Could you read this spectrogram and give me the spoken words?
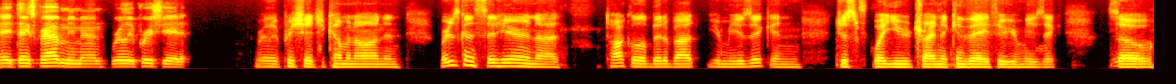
Hey, thanks for having me, man. Really appreciate it. Really appreciate you coming on. And we're just going to sit here and uh, talk a little bit about your music and just what you're trying to convey through your music. So,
